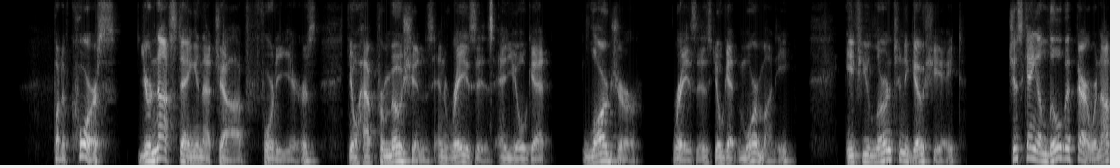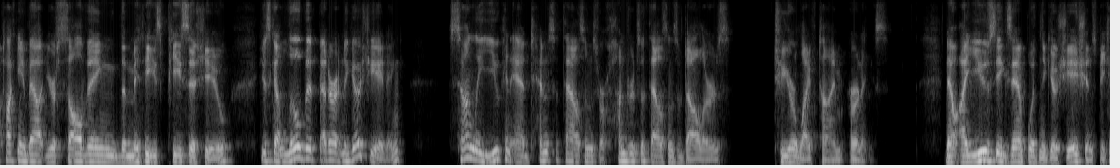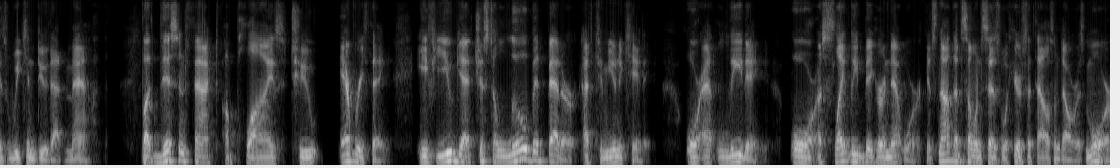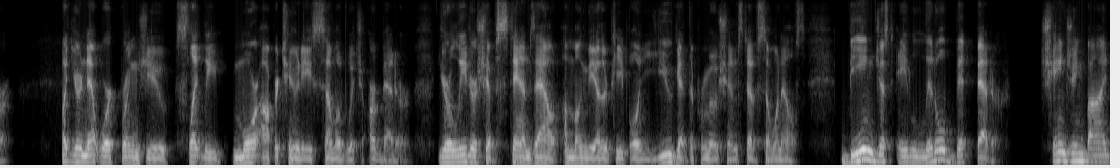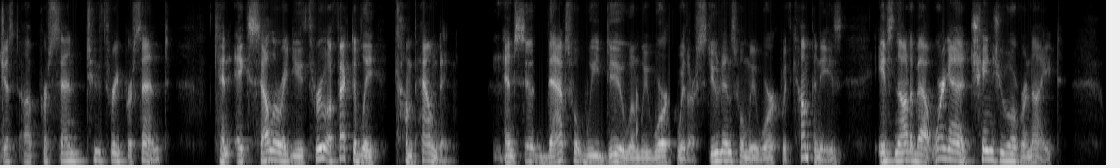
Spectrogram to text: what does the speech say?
But of course, you're not staying in that job for 40 years. You'll have promotions and raises, and you'll get larger raises. You'll get more money. If you learn to negotiate, just getting a little bit better. We're not talking about you're solving the Mideast peace issue. You just got a little bit better at negotiating. Suddenly, you can add tens of thousands or hundreds of thousands of dollars to your lifetime earnings. Now, I use the example with negotiations because we can do that math. But this, in fact, applies to everything. If you get just a little bit better at communicating or at leading or a slightly bigger network, it's not that someone says, well, here's a $1,000 more, but your network brings you slightly more opportunities, some of which are better. Your leadership stands out among the other people and you get the promotion instead of someone else. Being just a little bit better changing by just a percent, two, three percent can accelerate you through effectively compounding. And so that's what we do when we work with our students, when we work with companies. It's not about we're going to change you overnight.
